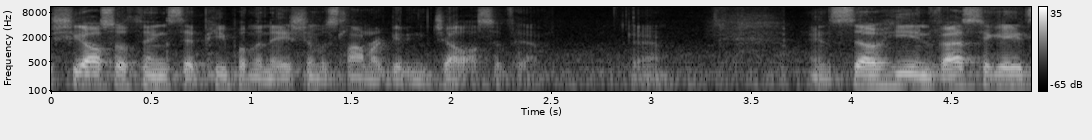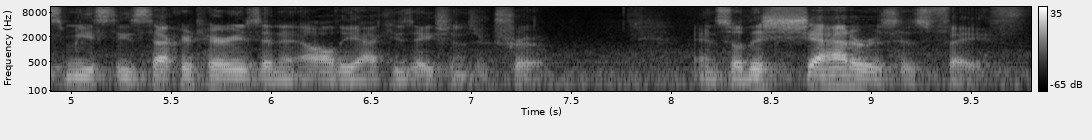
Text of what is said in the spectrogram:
she also thinks that people in the Nation of Islam are getting jealous of him. Okay? And so he investigates, meets these secretaries, and all the accusations are true. And so this shatters his faith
